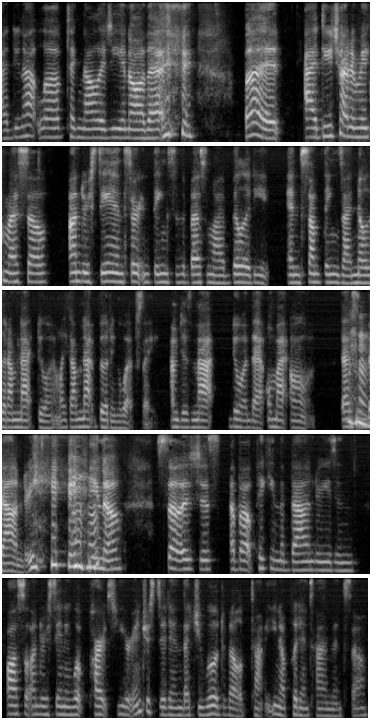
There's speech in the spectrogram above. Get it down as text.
I do not love technology and all that, but I do try to make myself understand certain things to the best of my ability and some things I know that I'm not doing. Like I'm not building a website. I'm just not doing that on my own that's mm-hmm. a boundary mm-hmm. you know? So it's just about picking the boundaries and also understanding what parts you're interested in that you will develop time you know put in time in so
